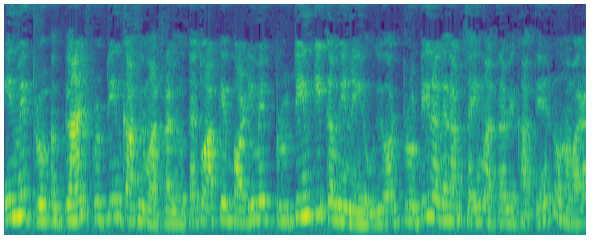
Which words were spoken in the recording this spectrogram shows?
इनमें प्रो, प्लांट प्रोटीन काफ़ी मात्रा में होता है तो आपके बॉडी में प्रोटीन की कमी नहीं होगी और प्रोटीन अगर आप सही मात्रा में खाते हैं तो हमारा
